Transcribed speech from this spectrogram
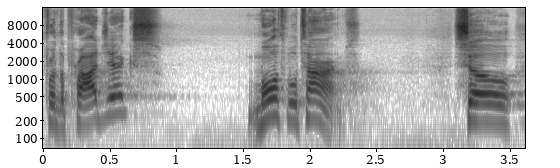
for the projects multiple times. So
